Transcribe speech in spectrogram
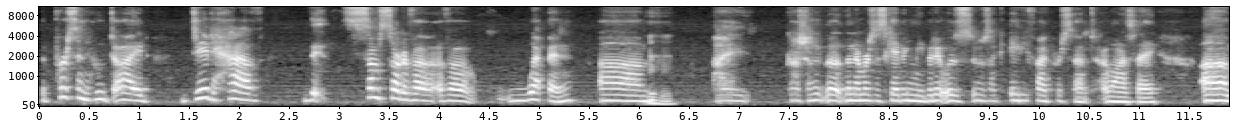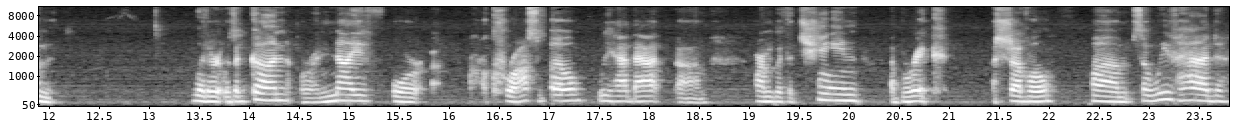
the person who died did have the, some sort of a of a weapon. Um, mm-hmm. I gosh, the, the numbers escaping me, but it was it was like eighty five percent. I want to say, um, whether it was a gun or a knife or a crossbow, we had that um, armed with a chain, a brick, a shovel. Um, so we've had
